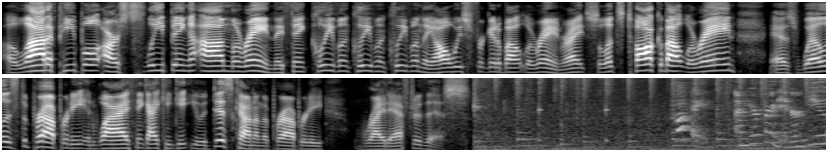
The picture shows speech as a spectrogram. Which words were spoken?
A lot of people are sleeping on Lorain. They think Cleveland, Cleveland, Cleveland. They always forget about Lorain, right? So let's talk about Lorain as well as the property and why I think I can get you a discount on the property right after this. Hi, I'm here for an interview.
